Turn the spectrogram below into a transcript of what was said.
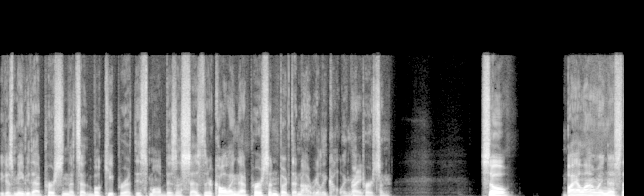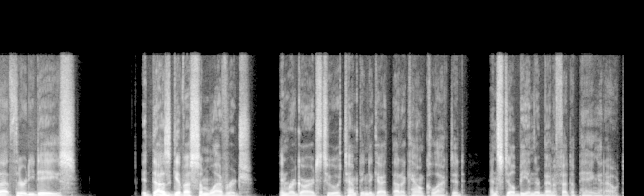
because maybe that person that's a bookkeeper at the small business says they're calling that person, but they're not really calling that Right. person. So, by allowing us that 30 days, it does give us some leverage in regards to attempting to get that account collected and still be in their benefit of paying it out.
